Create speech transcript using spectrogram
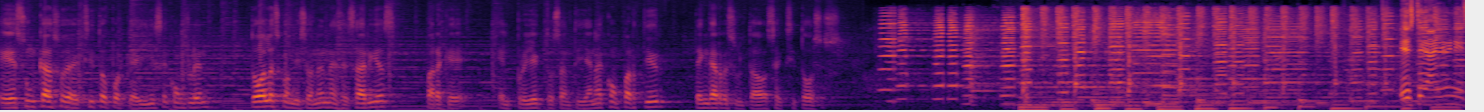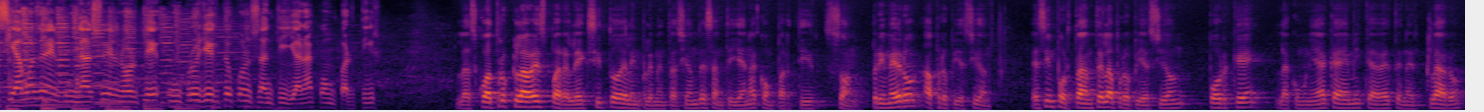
Es un caso de éxito porque allí se cumplen todas las condiciones necesarias para que el proyecto Santillana Compartir tenga resultados exitosos. Este año iniciamos en el Gimnasio del Norte un proyecto con Santillana Compartir. Las cuatro claves para el éxito de la implementación de Santillana Compartir son, primero, apropiación. Es importante la apropiación porque la comunidad académica debe tener claro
